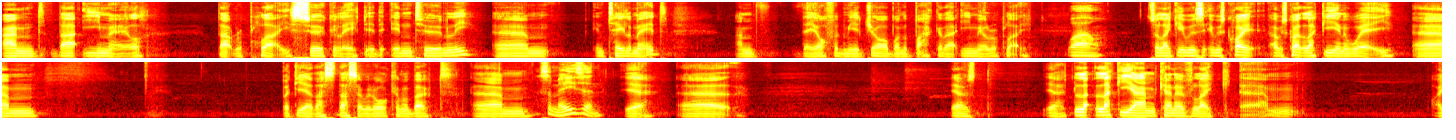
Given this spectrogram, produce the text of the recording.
And that email, that reply circulated internally um, in TaylorMade and they offered me a job on the back of that email reply. wow. So like it was, it was quite, I was quite lucky in a way. Um, but yeah, that's that's how it all came about. Um, That's amazing. yeah, uh, yeah, I was, yeah, l- lucky and kind of like, um, I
